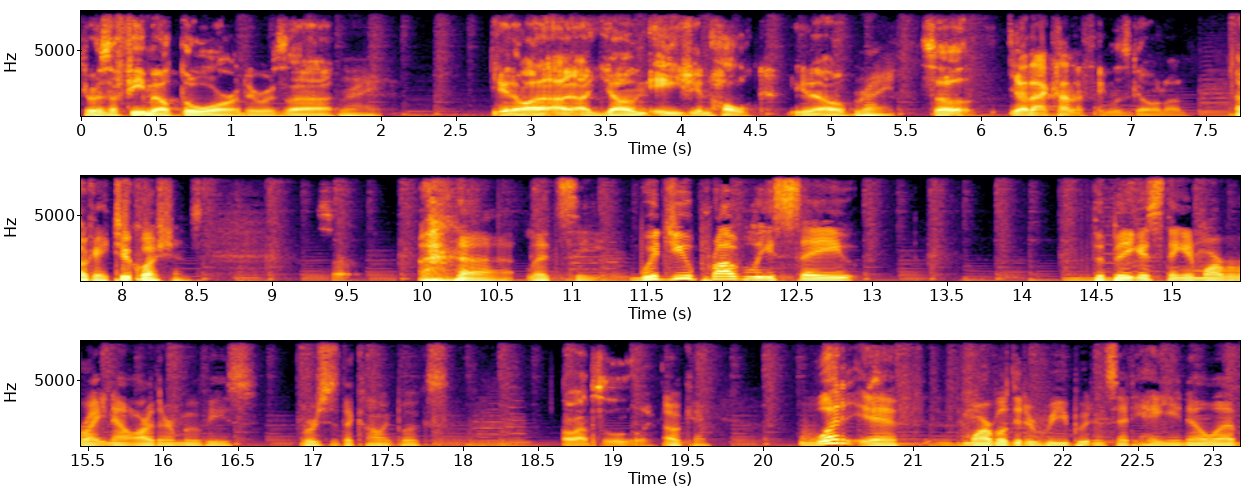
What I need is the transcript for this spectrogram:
there was a female Thor. There was a Right. you know a, a young Asian Hulk. You know, Right. so you know that kind of thing was going on. Okay. Two questions. Let's see. Would you probably say the biggest thing in Marvel right now are their movies versus the comic books? oh, absolutely. Okay. What if Marvel did a reboot and said, "Hey, you know what?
